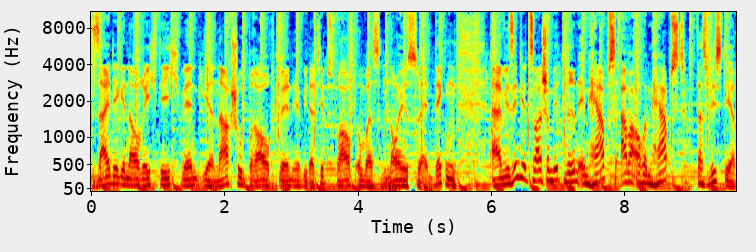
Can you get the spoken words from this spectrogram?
seid ihr genau richtig, wenn ihr Nachschub braucht, wenn ihr wieder Tipps braucht, um was Neues zu entdecken. Äh, wir sind jetzt zwar schon mittendrin im Herbst, aber auch im Herbst, das wisst ihr,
